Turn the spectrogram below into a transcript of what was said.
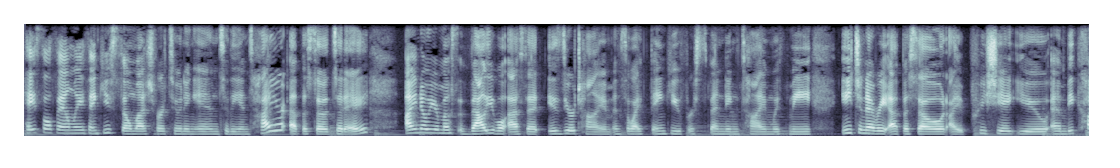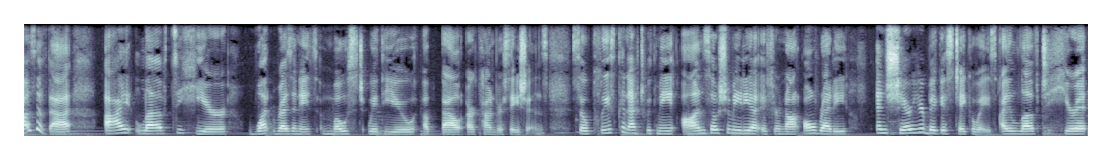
Hey, Soul Family, thank you so much for tuning in to the entire episode today. I know your most valuable asset is your time, and so I thank you for spending time with me each and every episode. I appreciate you, and because of that, I love to hear what resonates most with you about our conversations. So please connect with me on social media if you're not already and share your biggest takeaways. I love to hear it.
